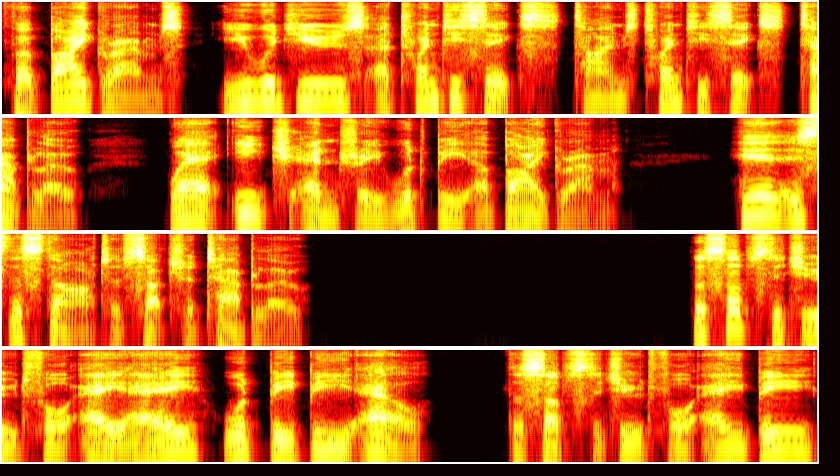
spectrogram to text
For bigrams, you would use a 26 times 26 tableau, where each entry would be a bigram. Here is the start of such a tableau. The substitute for AA would be BL, the substitute for AB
